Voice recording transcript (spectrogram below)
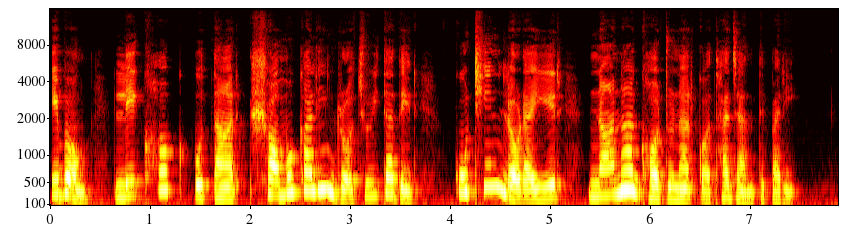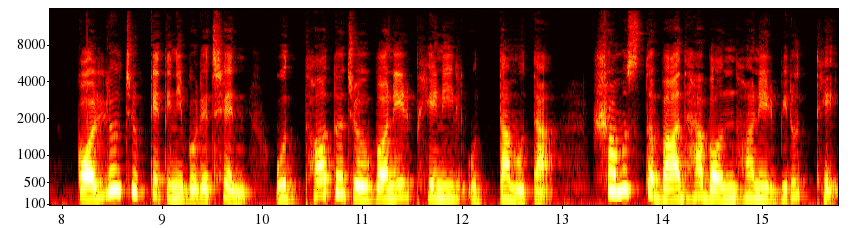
এবং লেখক ও তার সমকালীন রচয়িতাদের কঠিন লড়াইয়ের নানা ঘটনার কথা জানতে পারি। কল্লযুগকে তিনি বলেছেন, উদ্ধত যৌবনের ফেনিল উদ্দামতা, সমস্ত বাধা বন্ধনের বিরুদ্ধে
